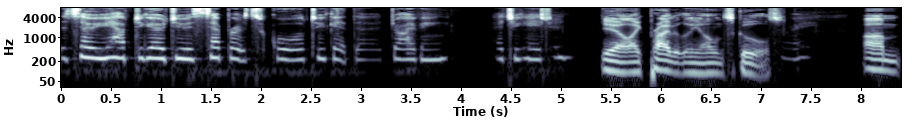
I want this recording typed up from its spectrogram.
so you have to go to a separate school to get the driving education. Yeah, like privately owned schools. Right. Um,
